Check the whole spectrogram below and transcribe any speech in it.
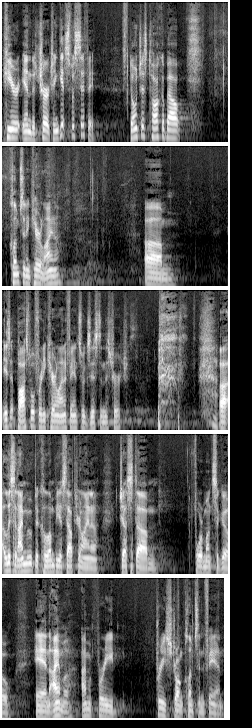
here in the church and get specific. Don't just talk about Clemson and Carolina. Um, is it possible for any Carolina fans to exist in this church? uh, listen, I moved to Columbia, South Carolina just um, four months ago, and I am a, I'm a pretty pretty strong Clemson fan,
